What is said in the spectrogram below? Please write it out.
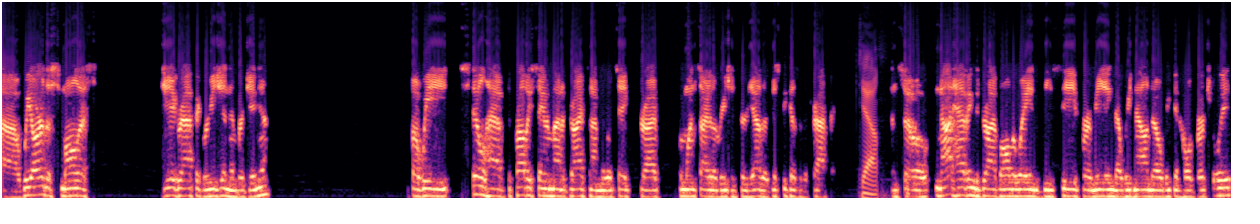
Uh, we are the smallest geographic region in Virginia, but we still have the probably same amount of drive time that would take to drive from one side of the region to the other, just because of the traffic. Yeah. And so not having to drive all the way into DC for a meeting that we now know we can hold virtually,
